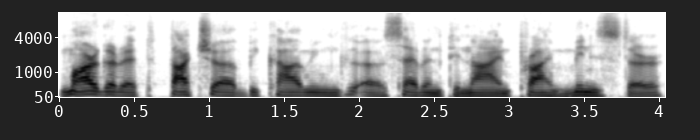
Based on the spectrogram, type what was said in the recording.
Margaret Thatcher becoming uh, 79 prime minister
